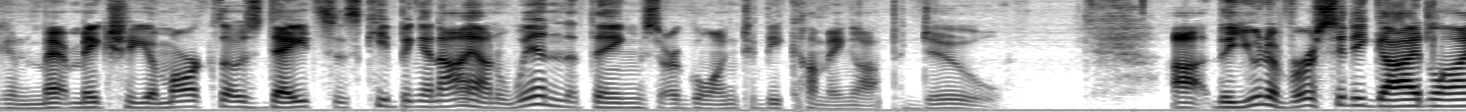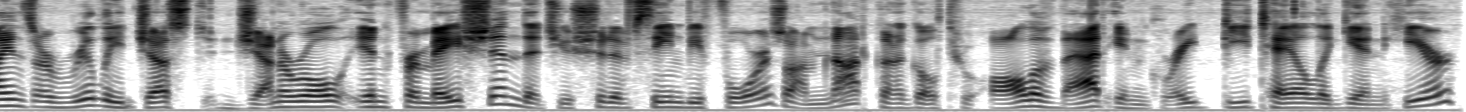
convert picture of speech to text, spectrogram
you can make sure you mark those dates as keeping an eye on when things are going to be coming up due. Uh, the university guidelines are really just general information that you should have seen before. So I'm not going to go through all of that in great detail again here.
